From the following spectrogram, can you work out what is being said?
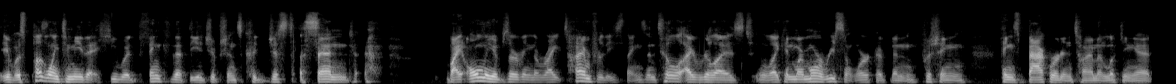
it was puzzling to me that he would think that the Egyptians could just ascend by only observing the right time for these things until I realized, like in my more recent work, I've been pushing things backward in time and looking at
